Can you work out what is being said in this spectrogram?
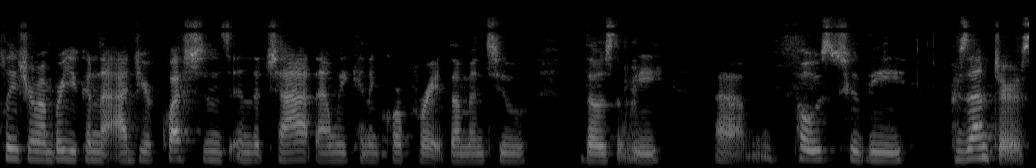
please remember you can add your questions in the chat and we can incorporate them into those that we um, pose to the presenters.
